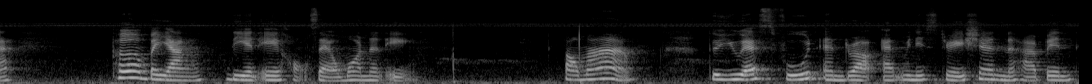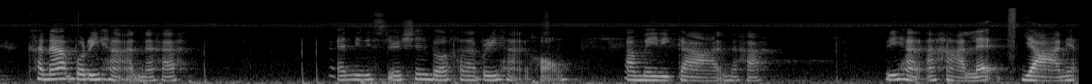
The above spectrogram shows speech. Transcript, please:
นะ เพิ่มไปยัง DNA ของแซลมอนนั่นเอง ต่อมา the U.S. Food and Drug Administration นะคะ เป็นคณะบริหารนะคะ administration แปลว่าคณะบริหารของอเมริกานะคะ บริหารอาหารและยาเนี่ย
